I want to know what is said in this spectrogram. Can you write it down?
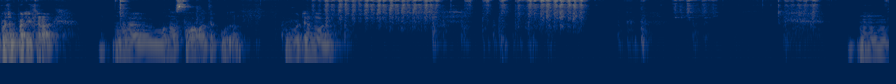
Потім палітра е, вона ставала такою водяною. Е,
